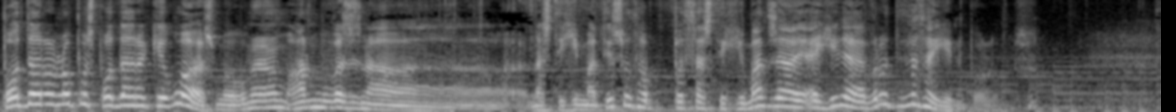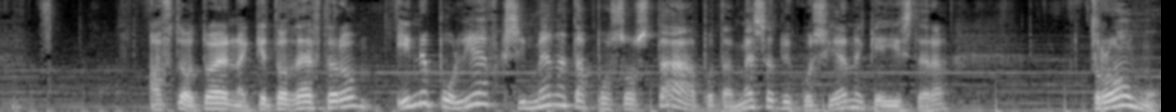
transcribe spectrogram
πόνταραν όπως πόνταρα και εγώ ας πούμε. αν μου βάζεις να, να στοιχηματίσω θα, θα στοιχημάτιζα χίλια ευρώ ότι δεν θα γίνει πόλεμος. Αυτό το ένα. Και το δεύτερο, είναι πολύ αυξημένα τα ποσοστά από τα μέσα του 21 και ύστερα τρόμου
